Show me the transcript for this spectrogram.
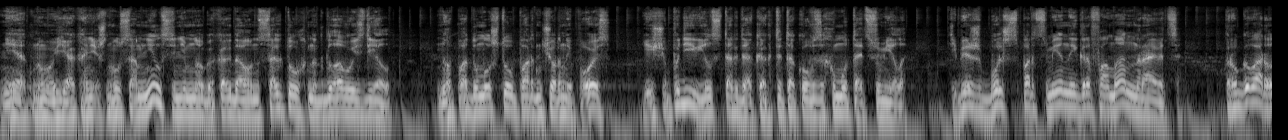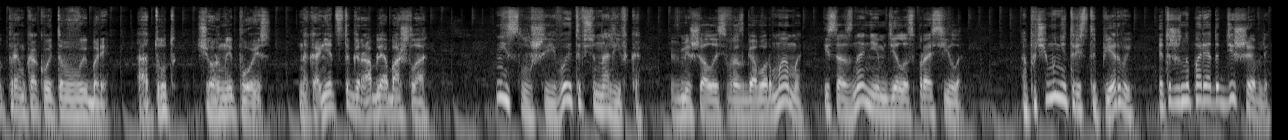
«Нет, ну я, конечно, усомнился немного, когда он сальтух над головой сделал. Но подумал, что у парня черный пояс. Еще подивился тогда, как ты такого захомутать сумела. Тебе же больше спортсмен и графоман нравится. Круговорот прям какой-то в выборе. А тут черный пояс. Наконец-то грабля обошла». «Не слушай его, это все наливка», — вмешалась в разговор мама и сознанием дела спросила. «А почему не 301? Это же на порядок дешевле.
